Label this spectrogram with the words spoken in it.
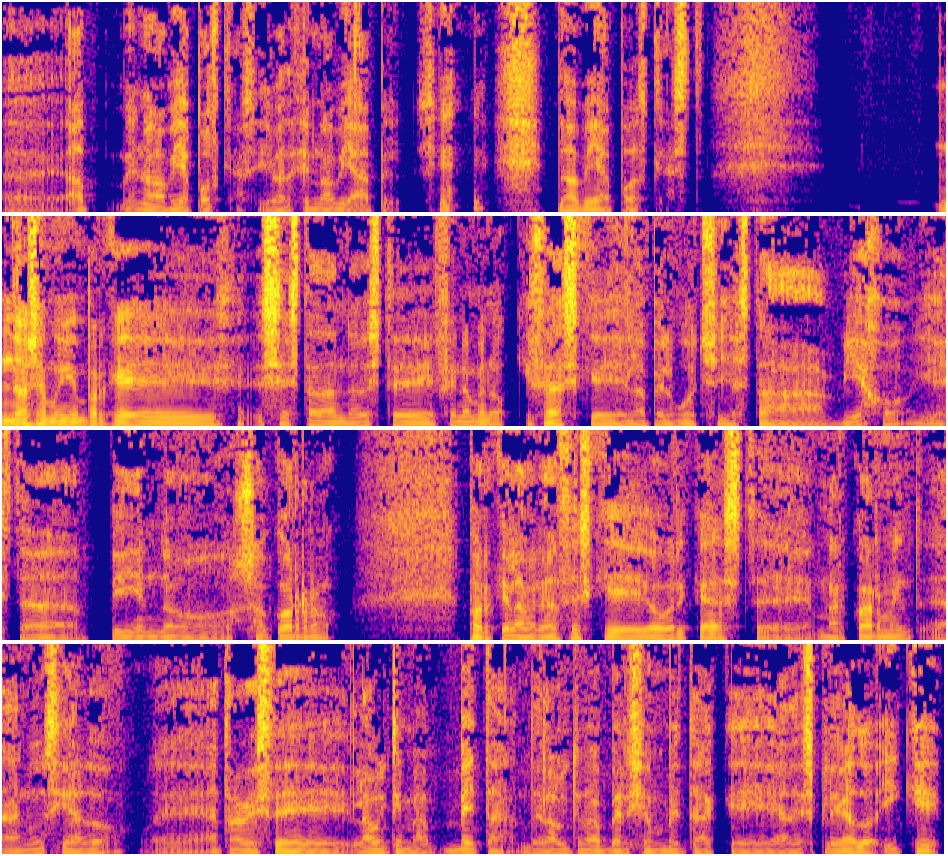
eh, no había podcast. Iba a decir no había Apple. No había podcast. No sé muy bien por qué se está dando este fenómeno. Quizás que el Apple Watch ya está viejo y está pidiendo socorro porque la verdad es que Overcast, eh, Marco Arment ha anunciado eh, a través de la última beta, de la última versión beta que ha desplegado y que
